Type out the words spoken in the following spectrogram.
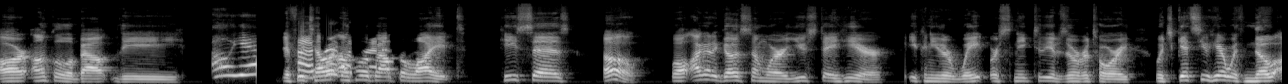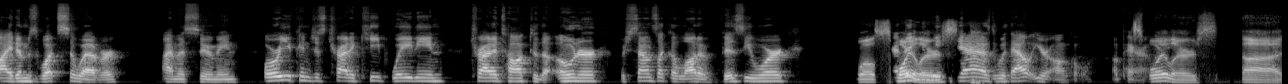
our uncle about the Oh yeah. If we I tell our uncle that. about the light, he says, "Oh, well, I got to go somewhere. You stay here. You can either wait or sneak to the observatory, which gets you here with no items whatsoever. I'm assuming, or you can just try to keep waiting, try to talk to the owner, which sounds like a lot of busy work. Well, And then you meet spoilers. Jazz without your uncle, apparently. Spoilers. Uh,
